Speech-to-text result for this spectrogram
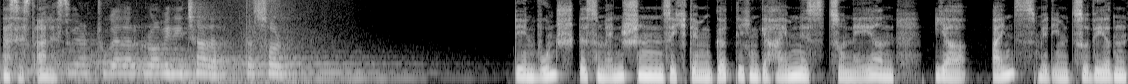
Das ist alles. Den Wunsch des Menschen, sich dem göttlichen Geheimnis zu nähern, ja eins mit ihm zu werden,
